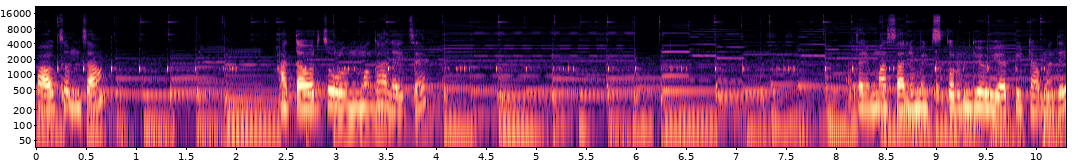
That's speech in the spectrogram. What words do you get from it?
पाव चमचा. हातावर चोळून मग घालायचं आहे आता हे मसाले मिक्स करून घेऊया पिठामध्ये.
